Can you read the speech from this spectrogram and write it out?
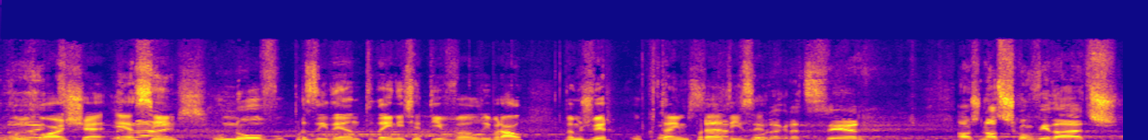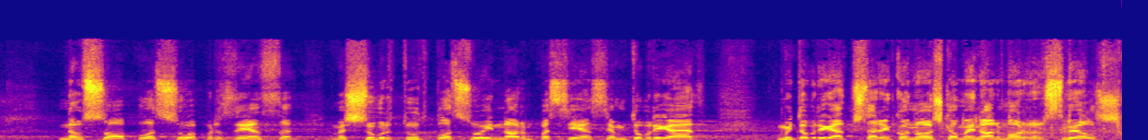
Rui Rocha é assim o novo presidente da Iniciativa Liberal. Vamos ver o que Vou tem para dizer. por agradecer aos nossos convidados, não só pela sua presença, mas sobretudo pela sua enorme paciência. Muito obrigado. Muito obrigado por estarem connosco. É uma enorme honra recebê-los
